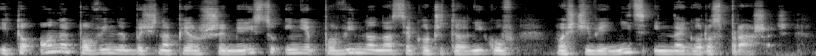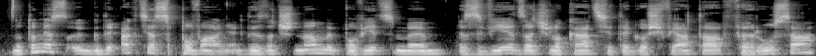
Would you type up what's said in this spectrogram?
i to one powinny być na pierwszym miejscu i nie powinno nas jako czytelników właściwie nic innego rozpraszać. Natomiast e, gdy akcja spowalnia, gdy zaczynamy powiedzmy zwiedzać lokacje tego świata, Ferusa,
